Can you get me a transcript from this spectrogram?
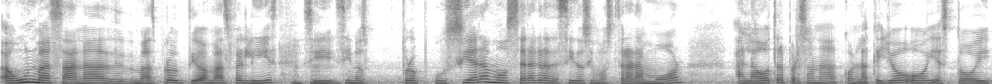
aún más sana, más productiva, más feliz, si, si nos propusiéramos ser agradecidos y mostrar amor a la otra persona con la que yo hoy estoy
